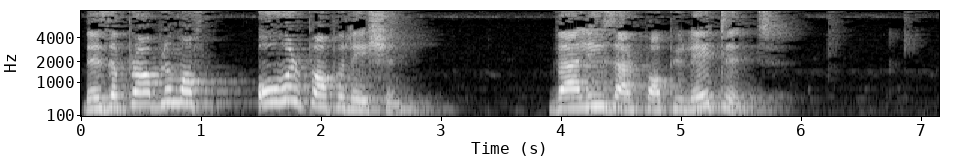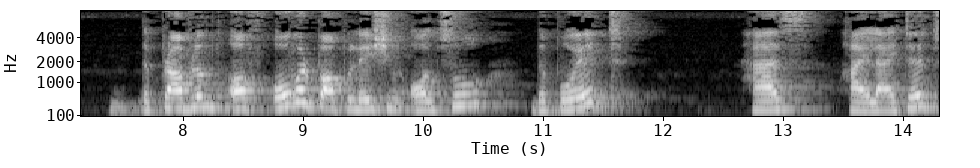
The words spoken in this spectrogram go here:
There's a problem of Overpopulation. Valleys are populated. The problem of overpopulation also the poet has highlighted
